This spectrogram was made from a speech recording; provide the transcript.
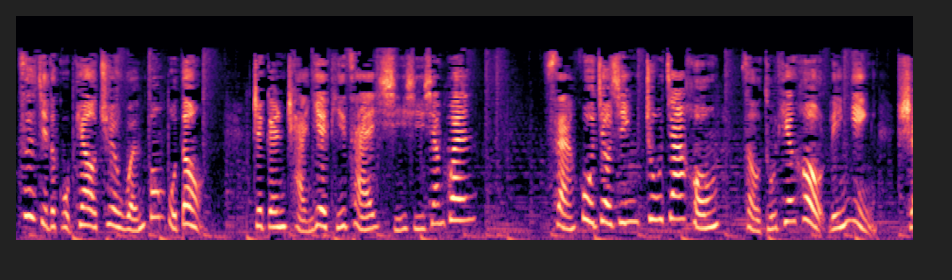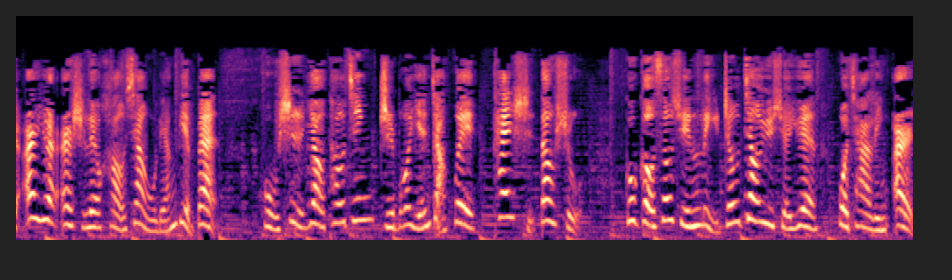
自己的股票却纹风不动？这跟产业题材息息相关。散户救星朱家红走图天后林颖，十二月二十六号下午两点半，股市要掏金直播演讲会开始倒数。Google 搜寻李州教育学院，或洽零二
